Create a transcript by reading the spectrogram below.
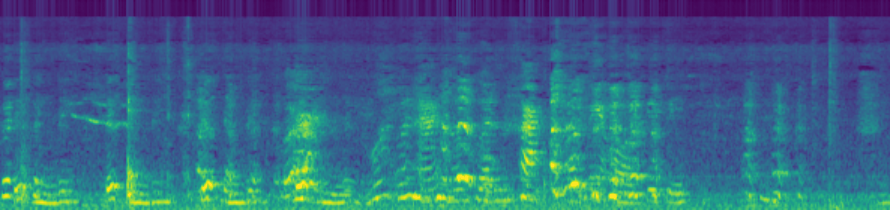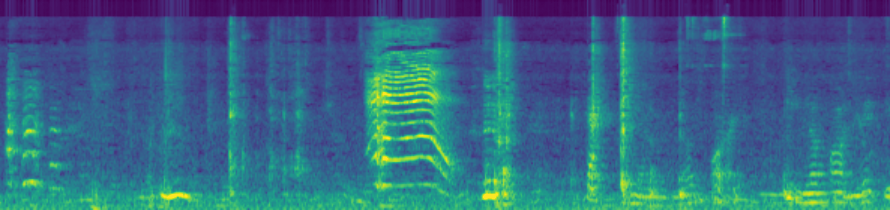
ตื้อดึงดึงตื้อดึงดึงตื้อดึงดึงตื้อดึงดึงโอ้ยมันหาเงินเพิ่นค่ะไม่ออกติสิจับน้องพ่อกินน้องพ่อเลยสิ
